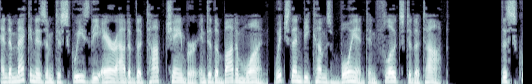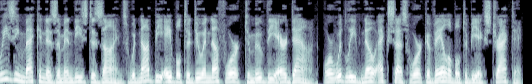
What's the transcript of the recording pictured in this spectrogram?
and a mechanism to squeeze the air out of the top chamber into the bottom one, which then becomes buoyant and floats to the top. The squeezing mechanism in these designs would not be able to do enough work to move the air down, or would leave no excess work available to be extracted.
